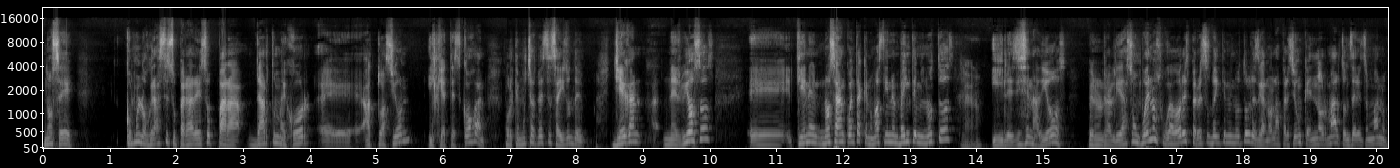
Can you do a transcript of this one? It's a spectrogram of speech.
no sé. ¿Cómo lograste superar eso para dar tu mejor eh, actuación y que te escojan? Porque muchas veces ahí es donde llegan nerviosos, eh, tienen, no se dan cuenta que nomás tienen 20 minutos Claro. y les dicen adiós. Pero en realidad son buenos jugadores, pero esos 20 minutos les ganó la presión, que es normal, son seres humanos.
